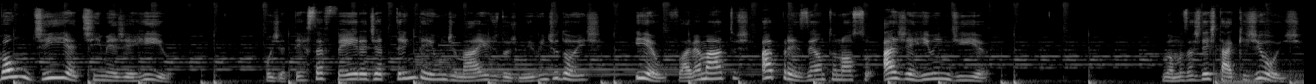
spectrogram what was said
Bom dia, time AG Rio! Hoje é terça-feira, dia 31 de maio de 2022, e eu, Flávia Matos, apresento o nosso AG Rio em Dia. Vamos aos destaques de hoje.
